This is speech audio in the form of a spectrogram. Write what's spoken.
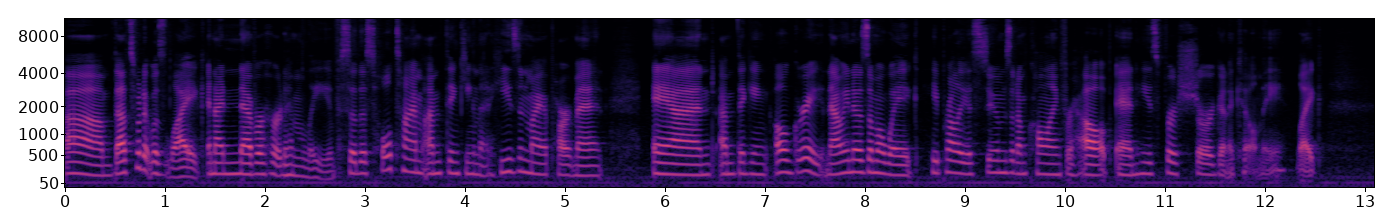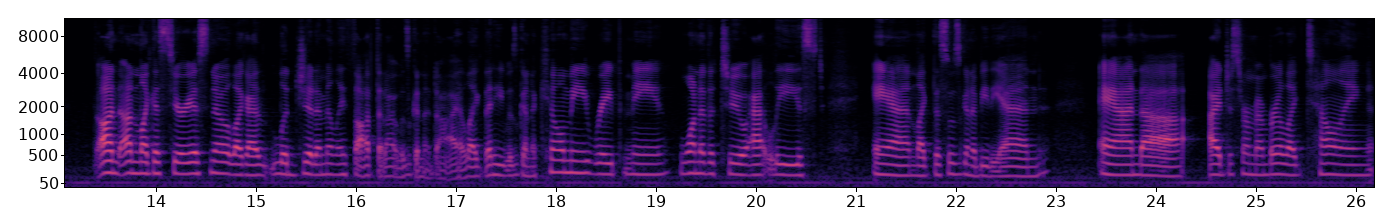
Um, that's what it was like. And I never heard him leave. So this whole time I'm thinking that he's in my apartment and I'm thinking, oh, great. Now he knows I'm awake. He probably assumes that I'm calling for help and he's for sure going to kill me. Like, on, on like a serious note, like I legitimately thought that I was to die. Like, that he was to kill me, rape me, one of the two at least. And like, this was to be the end. And uh, I just remember like telling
